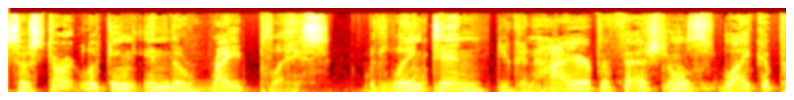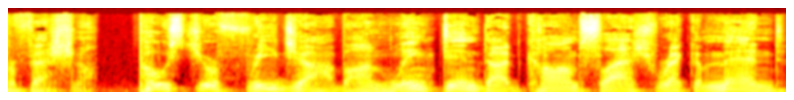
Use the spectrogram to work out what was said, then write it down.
So start looking in the right place. With LinkedIn, you can hire professionals like a professional. Post your free job on linkedin.com slash recommend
